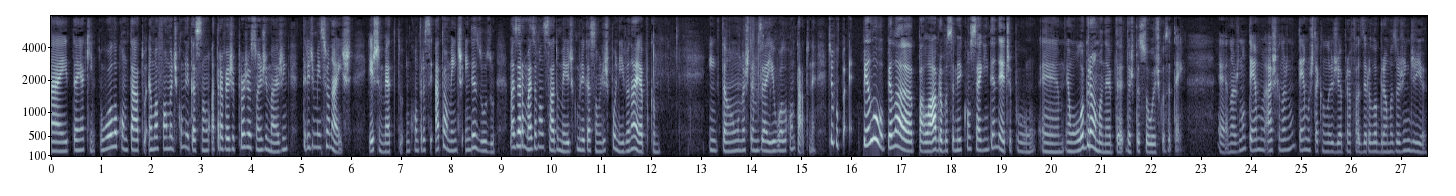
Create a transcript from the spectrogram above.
Aí tem aqui. O holocontato é uma forma de comunicação através de projeções de imagem tridimensionais. Este método encontra-se atualmente em desuso, mas era o mais avançado meio de comunicação disponível na época. Então, nós temos aí o holocontato, né? Tipo, pelo, pela palavra você meio que consegue entender, tipo, é, é um holograma, né, das pessoas que você tem. É, nós não temos, acho que nós não temos tecnologia para fazer hologramas hoje em dia.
